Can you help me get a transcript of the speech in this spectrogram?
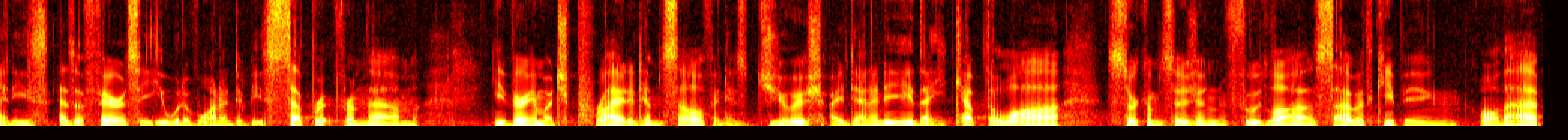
And he's as a Pharisee, he would have wanted to be separate from them. He very much prided himself in his Jewish identity, that he kept the law, circumcision, food laws, Sabbath keeping, all that.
